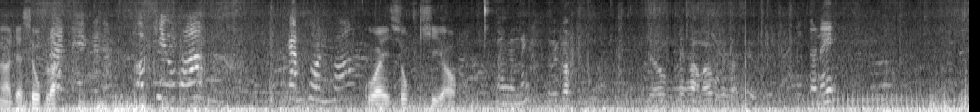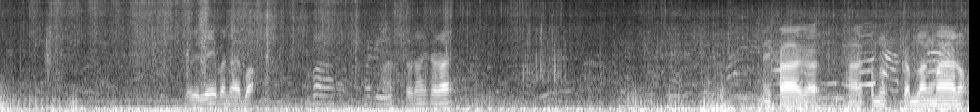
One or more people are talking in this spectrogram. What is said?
น่าจะสุกแล้วอบคิวพร้อมกันฝนพร้อมกล้วยสุกเขียวตัวนี้บริเล่บันไดบ่บ่พอดีอะตัวนั้นก็ได้แม่ค้าก็หากำลังกำลังมาเนาะ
